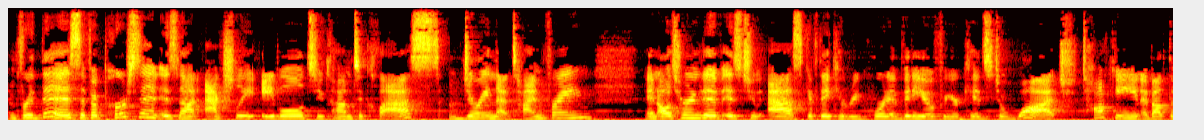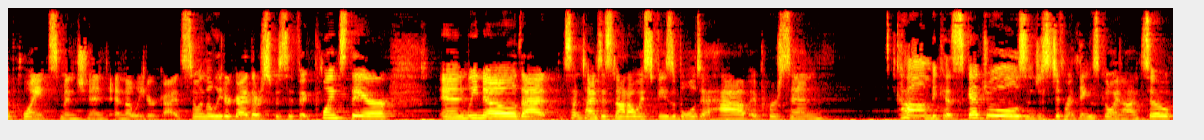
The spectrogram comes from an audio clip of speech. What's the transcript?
And for this, if a person is not actually able to come to class during that time frame, an alternative is to ask if they could record a video for your kids to watch talking about the points mentioned in the leader guide. So in the leader guide, there's specific points there. And we know that sometimes it's not always feasible to have a person come because schedules and just different things going on. So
